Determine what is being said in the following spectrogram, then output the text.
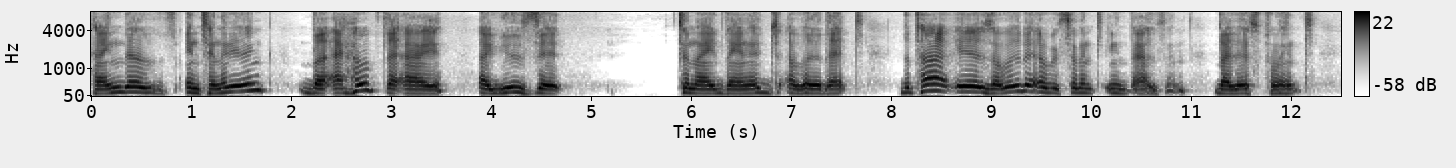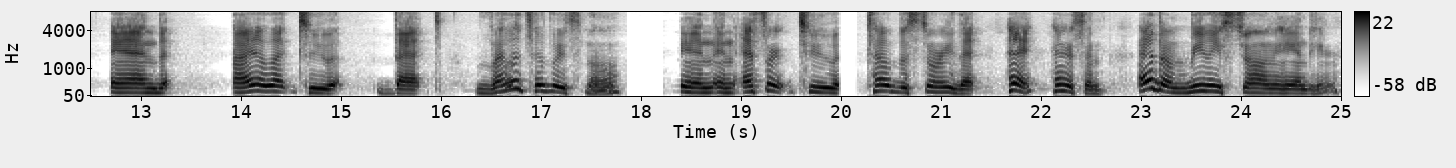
kind of intimidating, but I hope that I, I used it to my advantage a little bit. The pot is a little bit over 17,000 by this point, and I like to that relatively small in an effort to tell the story that, hey, Harrison, I have a really strong hand here,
